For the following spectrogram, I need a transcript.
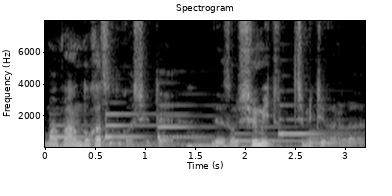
まあ、バンド活動とかしてて、で、その趣味、趣味っていうから、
